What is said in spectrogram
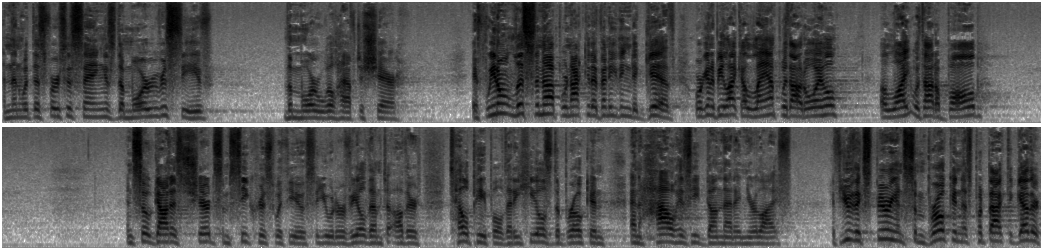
And then what this verse is saying is the more we receive, the more we'll have to share. If we don't listen up, we're not going to have anything to give. We're going to be like a lamp without oil, a light without a bulb. And so God has shared some secrets with you so you would reveal them to others. Tell people that He heals the broken and how has He done that in your life. If you've experienced some brokenness put back together,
